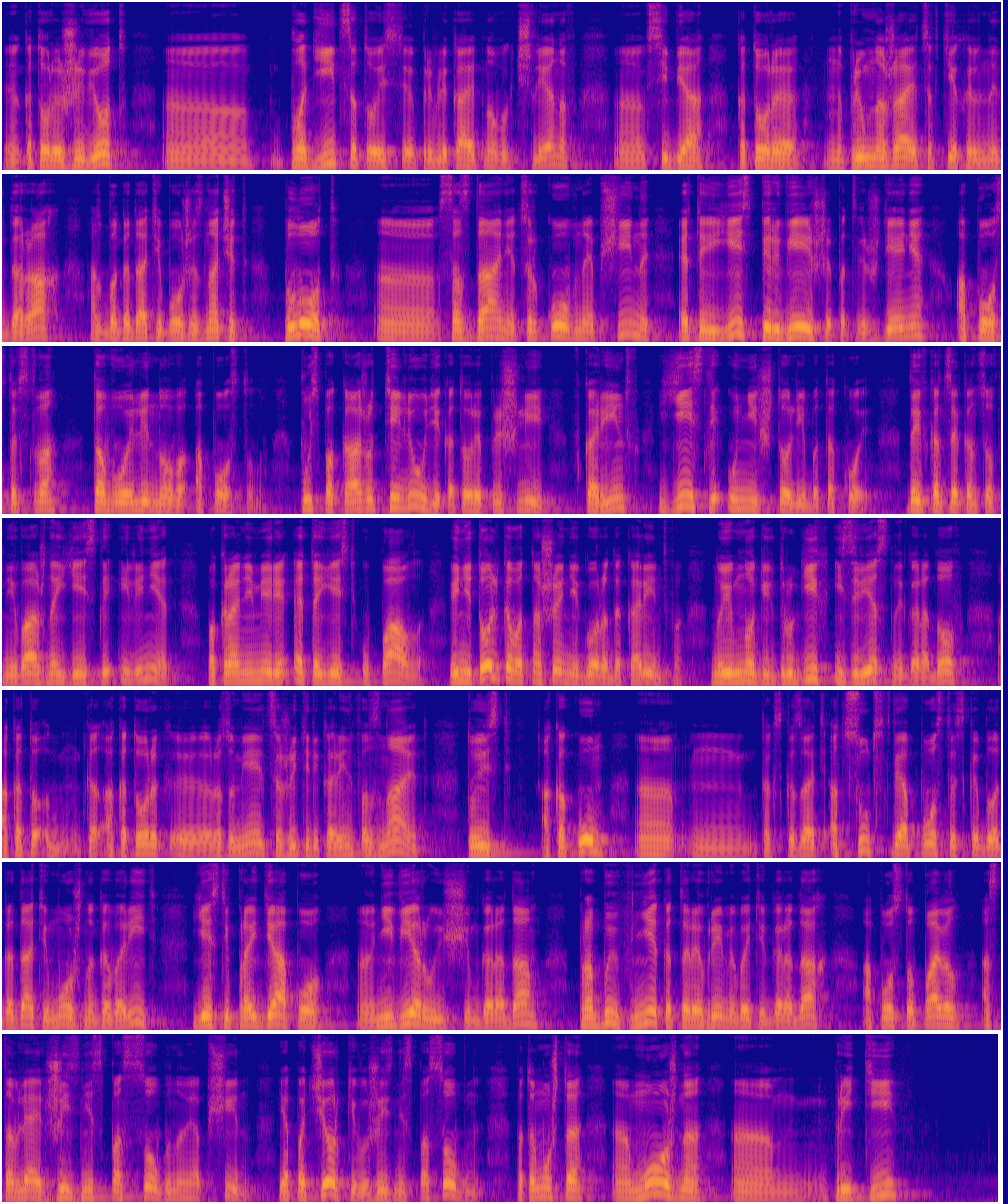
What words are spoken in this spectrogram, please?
э, которая живет, э, плодится, то есть э, привлекает новых членов в себя, которая приумножается в тех или иных дарах, от благодати Божией, значит плод э, создания церковной общины, это и есть первейшее подтверждение апостольства того или иного апостола. Пусть покажут те люди, которые пришли в Коринф, есть ли у них что-либо такое. Да и в конце концов, неважно, есть ли или нет. По крайней мере, это есть у Павла. И не только в отношении города Коринфа, но и многих других известных городов, о которых, э, разумеется, жители Коринфа знают. То есть о каком э, так сказать, отсутствие апостольской благодати можно говорить, если пройдя по э, неверующим городам, пробыв некоторое время в этих городах, апостол Павел оставляет жизнеспособную общину. Я подчеркиваю, жизнеспособную, потому что можно прийти,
